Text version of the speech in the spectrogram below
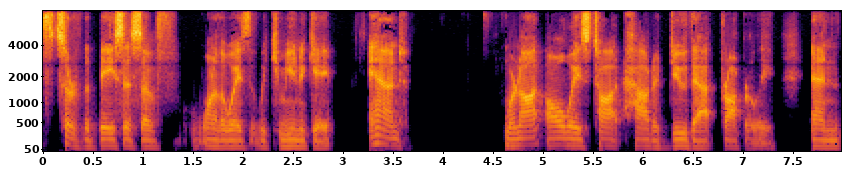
sort of the basis of one of the ways that we communicate and we're not always taught how to do that properly and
